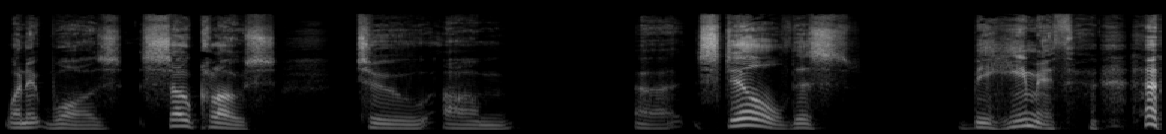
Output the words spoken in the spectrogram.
when it was so close to um, uh, still this behemoth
